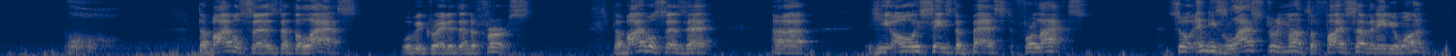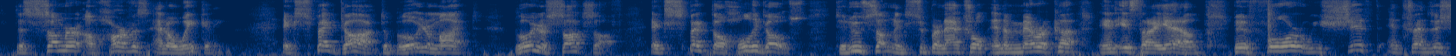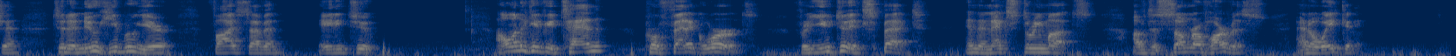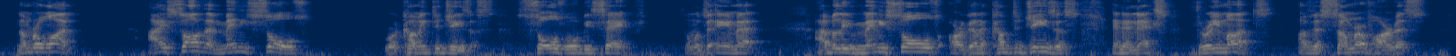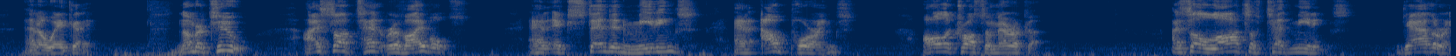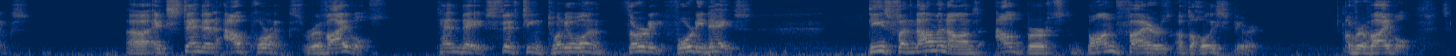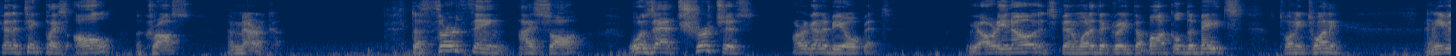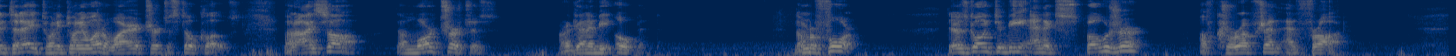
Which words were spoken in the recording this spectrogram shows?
The Bible says that the last will be greater than the first. The Bible says that uh, he always saves the best for last. So in these last three months of 5781, the summer of harvest and awakening, expect God to blow your mind, blow your socks off. Expect the Holy Ghost to do something supernatural in America, in Israel, before we shift and transition to the new Hebrew year 5782. I want to give you 10 prophetic words for you to expect in the next three months of the summer of harvest and awakening. Number one, I saw that many souls were coming to Jesus. Souls will be saved. Someone say amen. I believe many souls are going to come to Jesus in the next three months of the summer of harvest and awakening. Number two, I saw tent revivals and extended meetings and outpourings all across America. I saw lots of tent meetings, gatherings, uh, extended outpourings, revivals, 10 days, 15, 21, 30, 40 days. These phenomenons, outbursts, bonfires of the Holy Spirit, of revival, is going to take place all across America. The third thing I saw was that churches are going to be opened. We already know it's been one of the great debacle debates 2020. And even today, 2021, why are churches still closed? But I saw that more churches are going to be opened. Number four, there's going to be an exposure of corruption and fraud.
